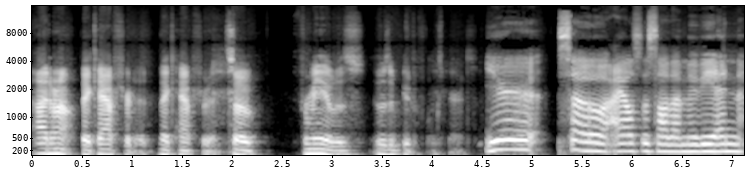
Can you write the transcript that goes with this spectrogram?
I don't know. They captured it. They captured it. So for me, it was it was a beautiful experience. You're so I also saw that movie and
